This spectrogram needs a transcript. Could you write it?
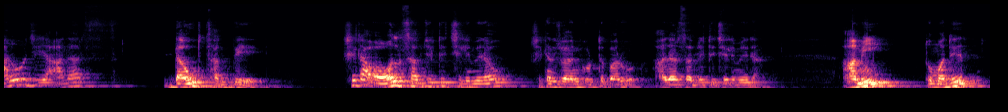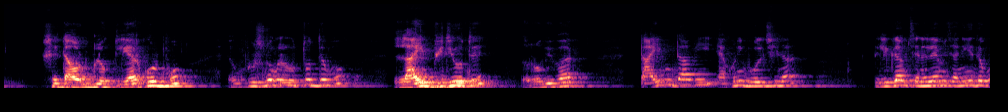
আরও যে আদার্স ডাউট থাকবে, সেটা অল সাবজেক্টের ছেলেমেয়েরাও সেখানে জয়েন করতে পারো আদার সাবজেক্টের ছেলেমেয়েরা। আমি তোমাদের সেই ডাউটগুলো ক্লিয়ার করব এবং প্রশ্নগুলোর উত্তর দেব। লাইভ ভিডিওতে রবিবার। টাইমটা আমি এখনই বলছি না। টেলিগ্রাম চ্যানেলে আমি জানিয়ে দেব।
